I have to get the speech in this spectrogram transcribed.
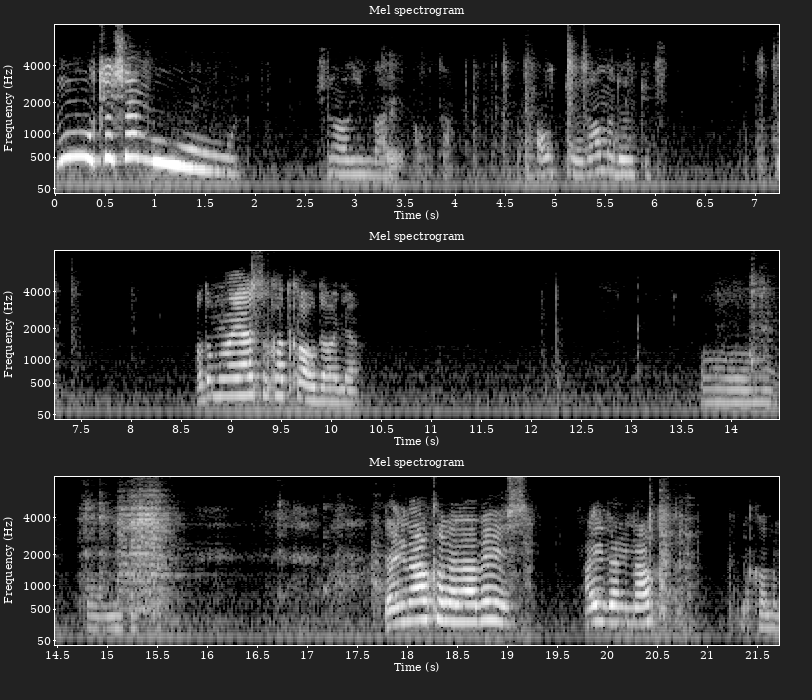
Muhteşem gol. Şunu alayım bari alta. Alt diyordu ama 4-3. Adamın ayağı sakat kaldı hala. Aa. Danimarka beraberiz. Hadi Danimark. Bakalım.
